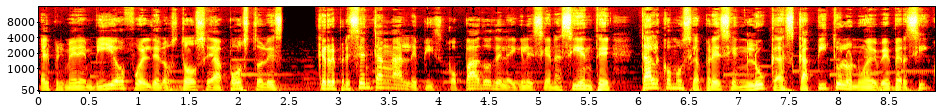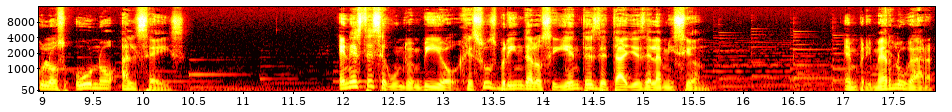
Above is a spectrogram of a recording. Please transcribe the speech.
El primer envío fue el de los doce apóstoles que representan al episcopado de la iglesia naciente, tal como se aprecia en Lucas capítulo 9 versículos 1 al 6. En este segundo envío, Jesús brinda los siguientes detalles de la misión. En primer lugar,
